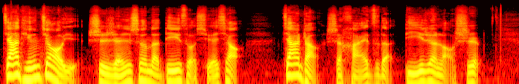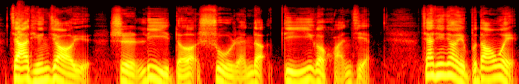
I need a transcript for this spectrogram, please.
家庭教育是人生的第一所学校，家长是孩子的第一任老师。家庭教育是立德树人的第一个环节。家庭教育不到位，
